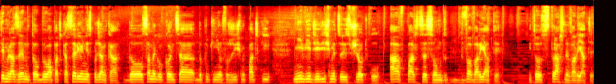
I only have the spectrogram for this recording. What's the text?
tym razem to była paczka serio niespodzianka. Do samego końca, dopóki nie otworzyliśmy paczki, nie wiedzieliśmy co jest w środku. A w paczce są dwa wariaty. I to straszne wariaty.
